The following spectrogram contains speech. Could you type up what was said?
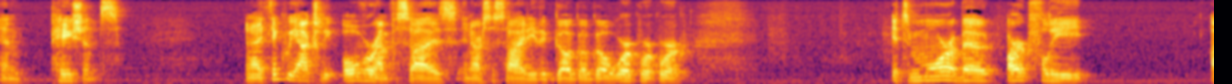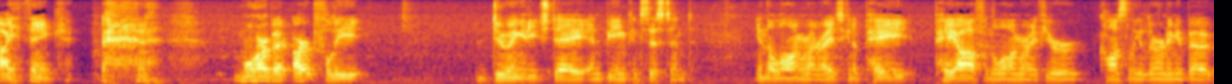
and patience. And i think we actually overemphasize in our society the go go go work work work. It's more about artfully i think more about artfully doing it each day and being consistent in the long run right? It's going to pay pay off in the long run if you're constantly learning about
